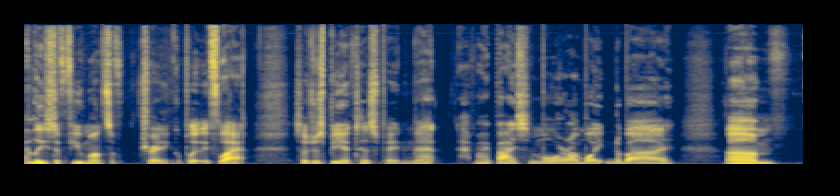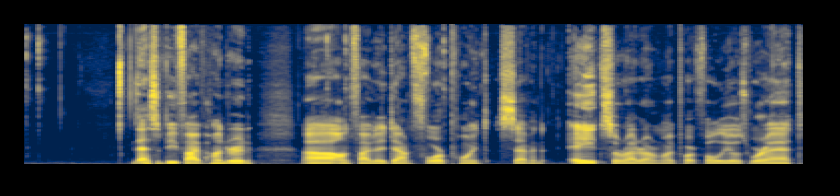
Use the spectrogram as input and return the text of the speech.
At least a few months of trading completely flat. So just be anticipating that. I might buy some more. I'm waiting to buy. Um, the S&P 500 uh, on five day down 4.78, so right around my portfolios we're at.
